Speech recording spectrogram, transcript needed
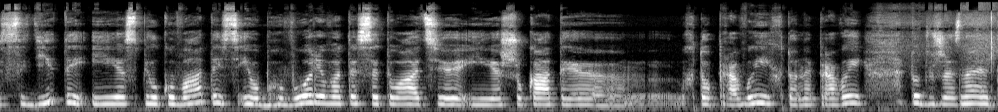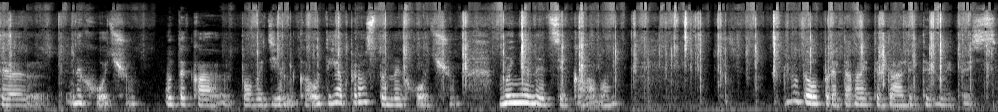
сидіти і спілкуватись, і обговорювати ситуацію, і шукати, е, хто правий, хто не правий. Тут вже, знаєте, не хочу. Отака поведінка. От я просто не хочу. Мені не цікаво. Ну, добре, давайте далі дивитись.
